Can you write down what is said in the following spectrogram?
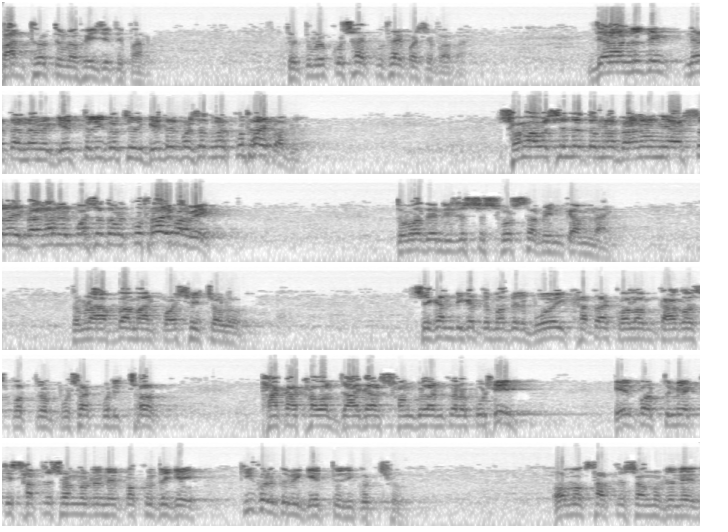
বাধ্য তোমরা হয়ে যেতে পারো। তো তোমরা কোথায় কোথায় পয়সা পাবা? যারা রাজনৈতিক নেতার নামে গেট তৈরি করছ, গেটের পয়সা তোমরা কোথায় পাবে? সমাবেশে যে তোমরা ব্যানার নিয়ে আসছো, এই ব্যানারের পয়সা তোমরা কোথায় পাবে? তোমাদের নিজস্ব সোর্স অফ ইনকাম নাই। তোমরা আব্বা, মার পয়সায় চলো। সেখান থেকে তোমাদের বই, খাতা, কলম, কাগজপত্র, পোশাক পরিচ্ছদ, থাকা খাওয়ার জায়গার সংকলন করা কঠিন। এরপর তুমি একটি ছাত্র সংগঠনের পক্ষ থেকে কি করে তুমি গেট তৈরি করছ? অমক ছাত্র সংগঠনের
